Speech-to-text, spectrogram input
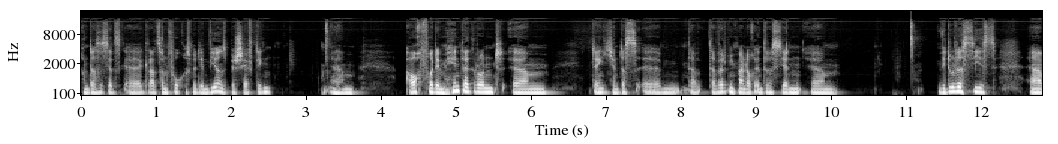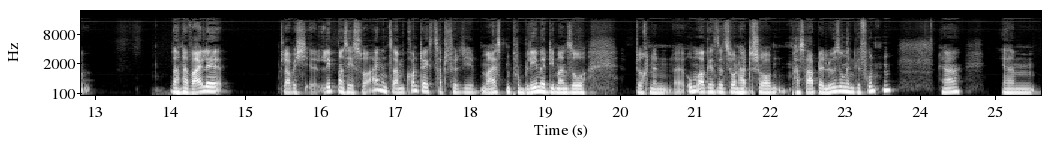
und das ist jetzt äh, gerade so ein Fokus, mit dem wir uns beschäftigen. Ähm, auch vor dem Hintergrund, ähm, denke ich, und das, ähm, da, da würde mich mal auch interessieren, ähm, wie du das siehst. Äh, nach einer Weile, glaube ich, lebt man sich so ein in seinem Kontext, hat für die meisten Probleme, die man so durch eine äh, Umorganisation hatte, schon passable Lösungen gefunden. Ja, ähm,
